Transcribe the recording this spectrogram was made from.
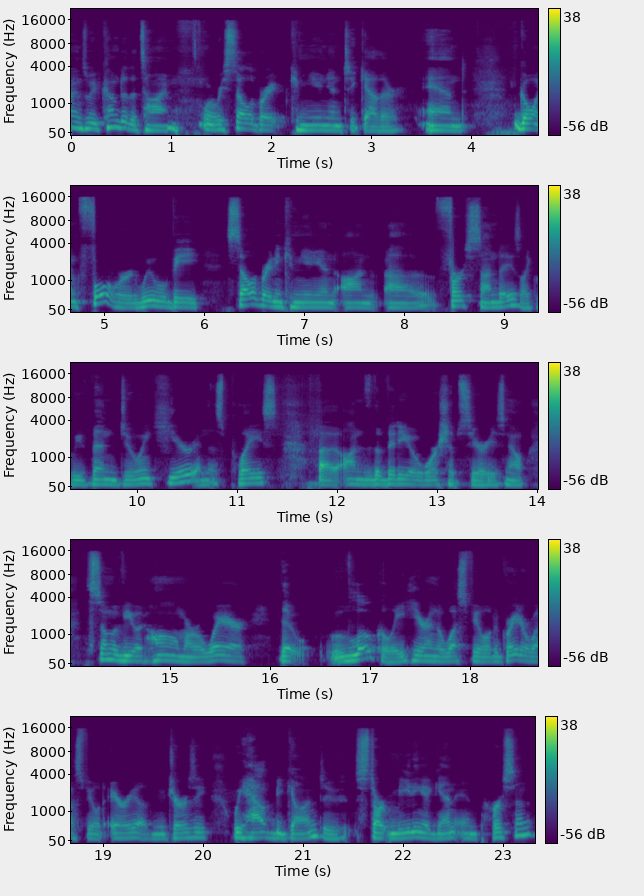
Friends, we've come to the time where we celebrate communion together. And going forward, we will be celebrating communion on uh, first Sundays, like we've been doing here in this place uh, on the video worship series. Now, some of you at home are aware that locally here in the Westfield, greater Westfield area of New Jersey, we have begun to start meeting again in person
